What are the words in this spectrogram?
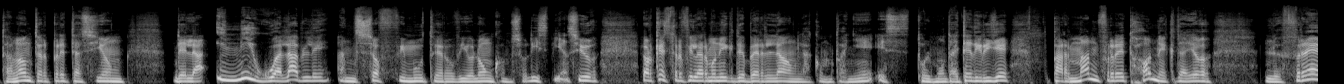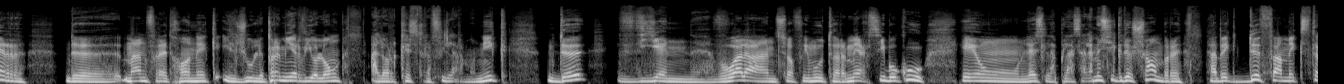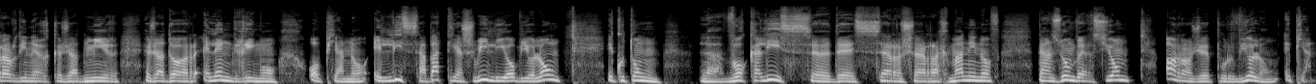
dans l'interprétation de la inigualable Anne-Sophie Mutter au violon comme soliste, bien sûr. L'orchestre philharmonique de Berlin l'accompagnait et tout le monde a été dirigé par Manfred Honeck. D'ailleurs, le frère de Manfred Honeck, il joue le premier violon à l'orchestre philharmonique de Vienne. Voilà Anne-Sophie Mutter, merci beaucoup. Et on laisse la place à la musique de chambre avec deux femmes extraordinaires que j'admire et j'adore, Hélène Grimaud au piano et Lisa Batiashvili au violon. Écoutons la vocaliste de Serge Rachmaninov dans une version arrangée pour violon et piano.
